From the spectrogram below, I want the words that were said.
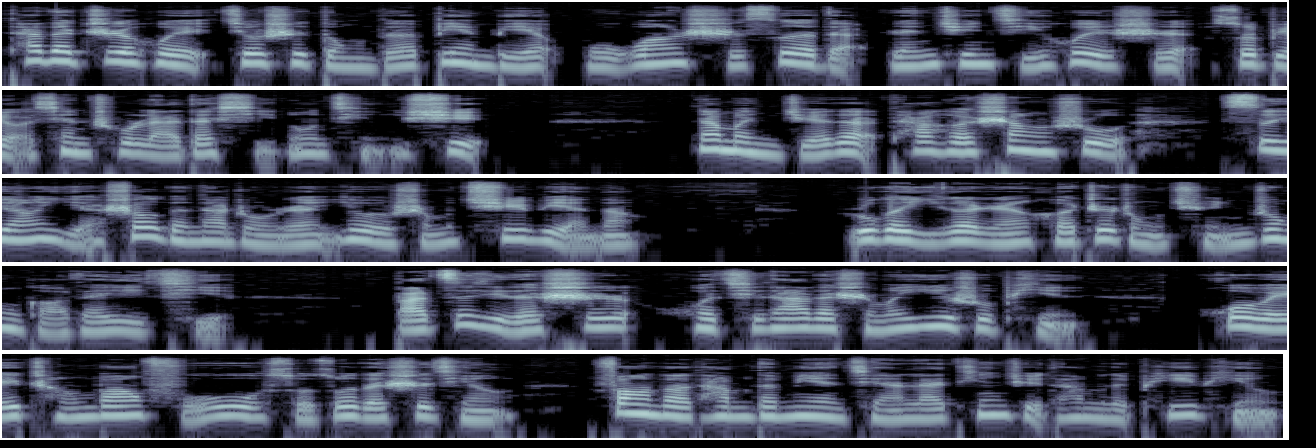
他的智慧就是懂得辨别五光十色的人群集会时所表现出来的喜怒情绪。”那么你觉得他和上述饲养野兽的那种人又有什么区别呢？如果一个人和这种群众搞在一起，把自己的诗或其他的什么艺术品，或为城邦服务所做的事情放到他们的面前来听取他们的批评，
